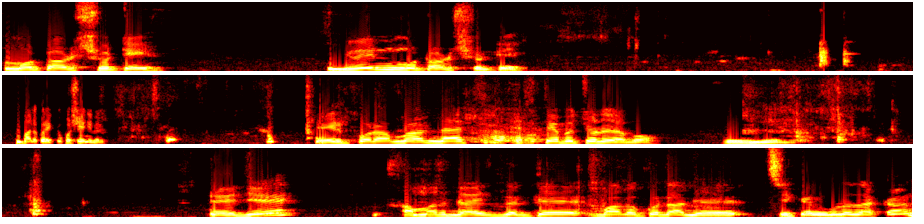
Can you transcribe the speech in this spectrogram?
মটরশুটি, গ্রিন মটরশুটি। এরপর আমরা নেক্সট স্টেপে চলে যাব। এই যে আমার গাইজদেরকে ভালো করে আগে চিকেনগুলো দেখান।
